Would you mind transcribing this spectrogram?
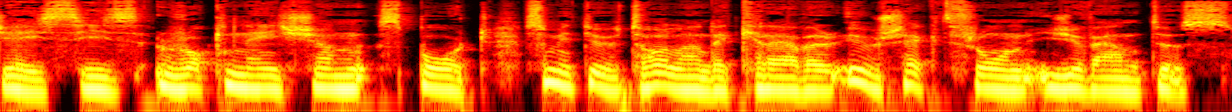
JC's Rock Nation Sport, som i ett uttalande kräver ursäkt från Juventus.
